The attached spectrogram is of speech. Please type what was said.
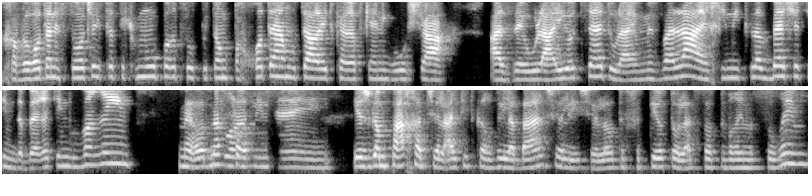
החברות הנשואות שלי קצת תקמו פרצוף, פתאום פחות היה מותר להתקרב כי אני גרושה, אז אולי היא יוצאת, אולי היא מבלה, איך היא מתלבשת, היא מדברת עם גברים. מאוד נפוץ. מיני... יש גם פחד של אל תתקרבי לבעל שלי, שלא תפתי אותו לעשות דברים אסורים.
